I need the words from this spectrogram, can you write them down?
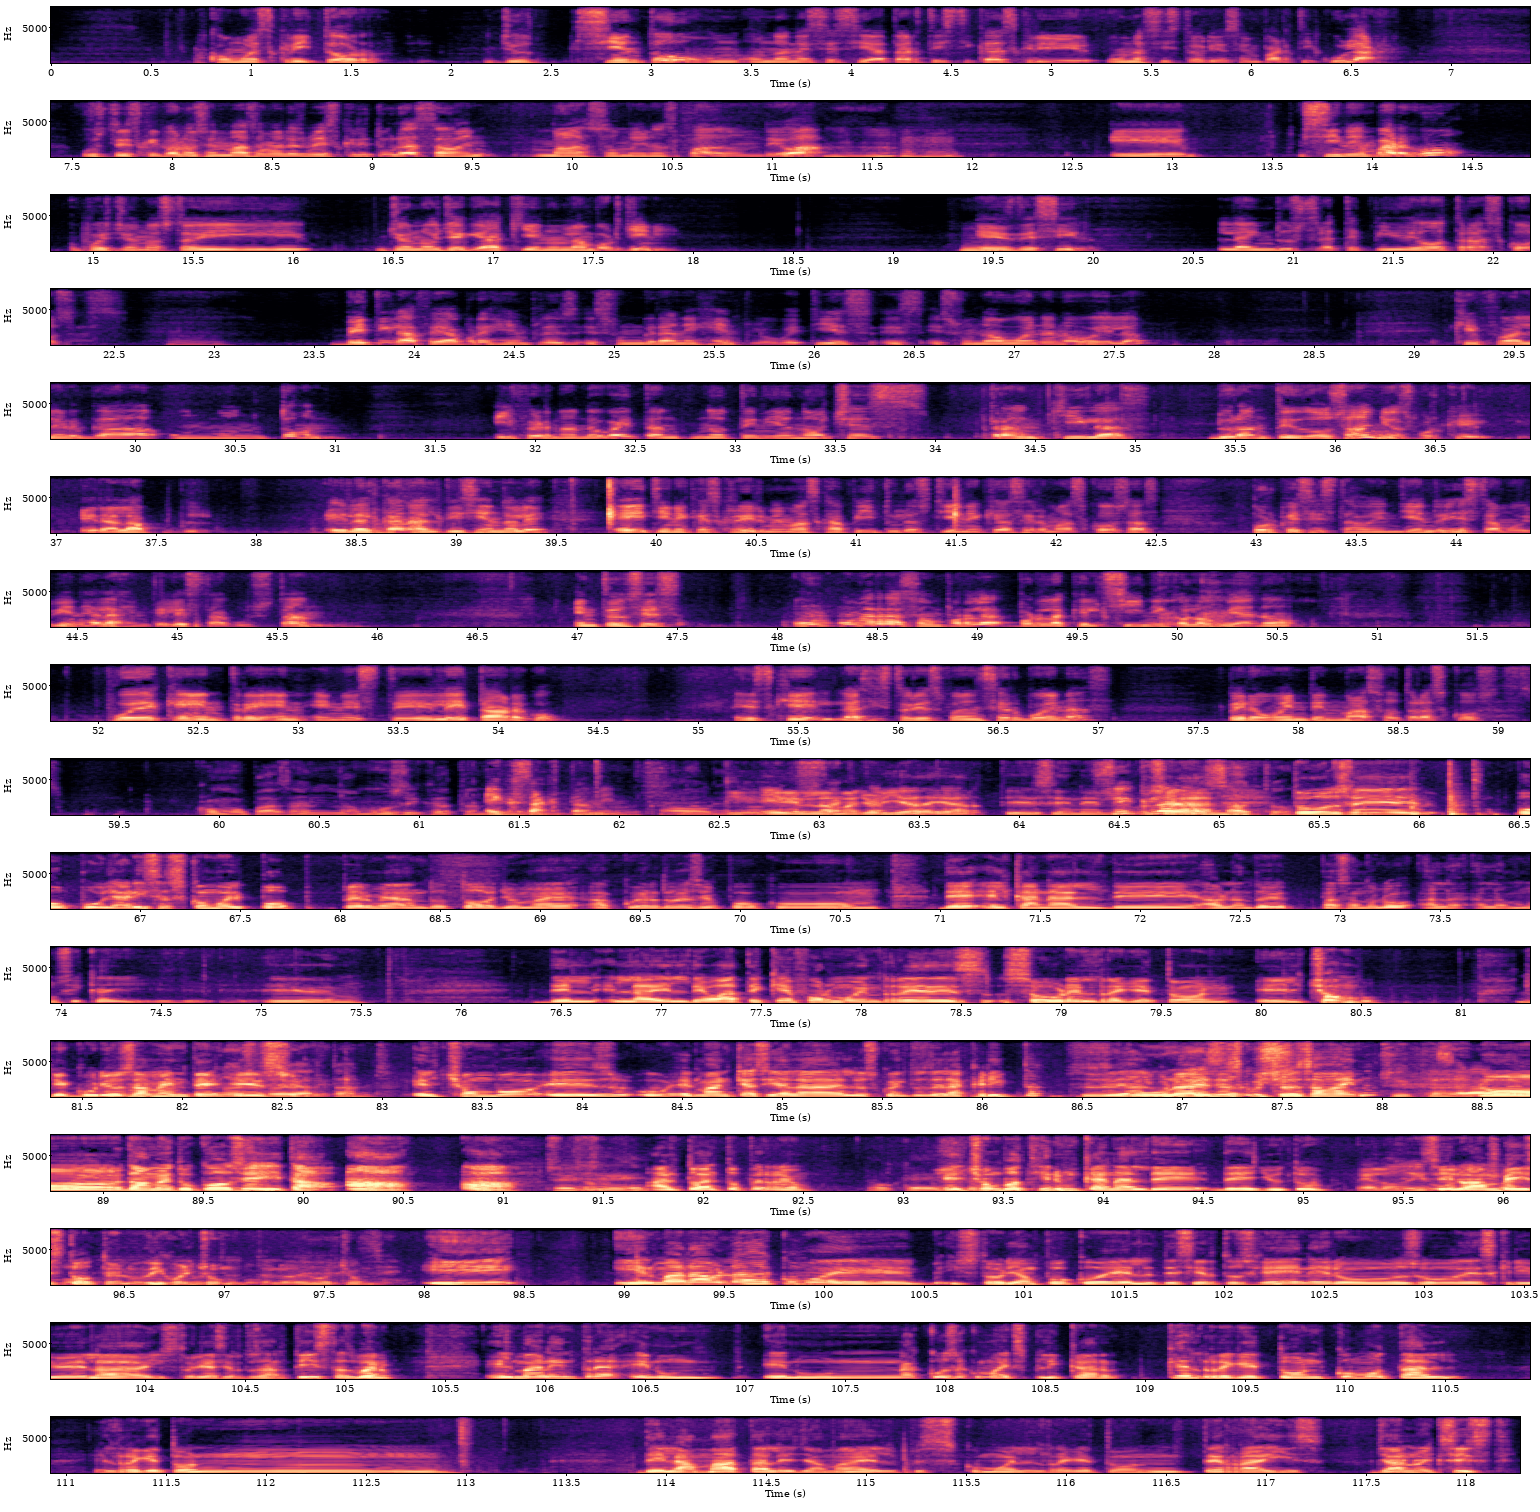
como escritor, yo siento un- una necesidad artística de escribir unas historias en particular. Ustedes que conocen más o menos mi escritura saben más o menos para dónde va. Ujú. Eh, sin embargo, pues yo no estoy, yo no llegué aquí en un Lamborghini. Es decir, la industria te pide otras cosas. Betty la Fea, por ejemplo, es, es un gran ejemplo. Betty es, es, es una buena novela que fue alargada un montón. Y Fernando Gaitán no tenía noches tranquilas durante dos años porque era, la, era el canal diciéndole, hey, tiene que escribirme más capítulos, tiene que hacer más cosas porque se está vendiendo y está muy bien y a la gente le está gustando. Entonces, un- una razón por la, por la que el cine colombiano puede que entre en, en este letargo es que las historias pueden ser buenas, pero venden más otras cosas. Como pasa en la música también. Exactamente. Y en la mayoría de artes, en el, Sí, o claro. sea, Exacto. todo se populariza, es como el pop permeando todo. Yo me acuerdo hace poco del canal de, hablando de, pasándolo a la, a la música y, y, eh, del la- el debate que formó en redes sobre el reggaetón, el chombo. Que curiosamente No es. estoy al tanto. El chombo es el man que hacía la- los cuentos de la cripta. ¿Alguna Uy, vez escuchó esa vaina? Sí, claro. No, dame tu cosita. Ah, ah. Sí, sí. Alto, alto perreo. Ok. El Chombo tiene un canal de, de YouTube. Te lo dijo si lo el han Chombo. visto, te lo dijo el Chombo. Te lo digo chombo. Y, y el man habla como de historia un poco de, de ciertos géneros o describe la historia de ciertos artistas. Bueno, el man entra en, un, en una cosa como a explicar que el reggaetón como tal, el reggaetón de la mata le llama él, pues como el reggaetón de raíz, ya no existe.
